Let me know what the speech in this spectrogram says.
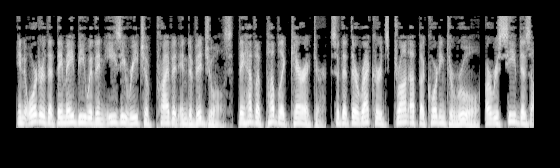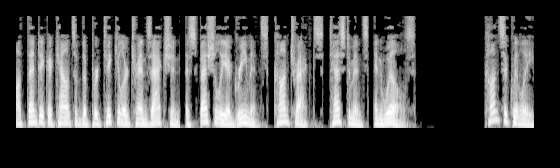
in order that they may be within easy reach of private individuals, they have a public character, so that their records, drawn up according to rule, are received as authentic accounts of the particular transaction, especially agreements, contracts, testaments, and wills. Consequently,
